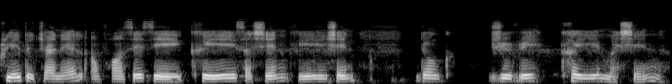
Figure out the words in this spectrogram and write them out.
Create a channel. En français, c'est créer sa chaîne, créer une chaîne. Donc, je vais créer ma chaîne.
